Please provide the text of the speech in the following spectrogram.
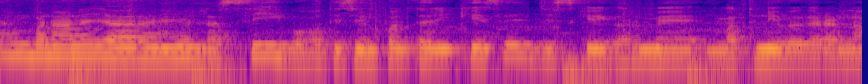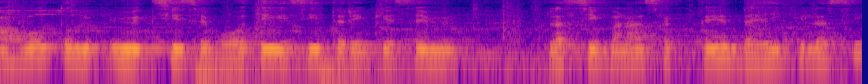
हम बनाने जा रहे हैं लस्सी बहुत ही सिंपल तरीके से, जिसके घर में मथनी वगैरह ना हो तो मिक्सी से बहुत ही इसी तरीके से लस्सी बना सकते हैं, दही की लस्सी।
